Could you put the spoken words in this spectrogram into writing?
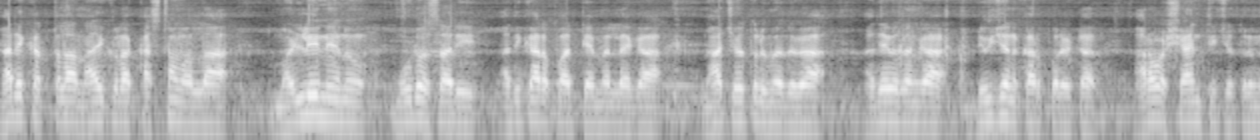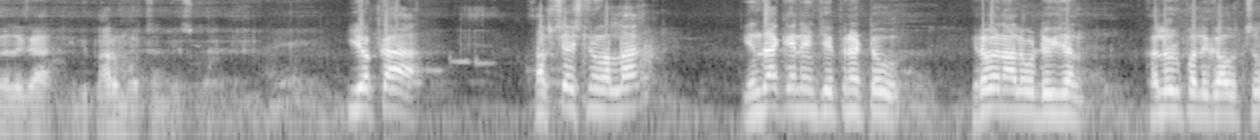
కార్యకర్తల నాయకుల కష్టం వల్ల మళ్ళీ నేను మూడోసారి అధికార పార్టీ ఎమ్మెల్యేగా నా చేతుల మీదుగా అదేవిధంగా డివిజన్ కార్పొరేటర్ అరవ శాంతి చేతుల మీదుగా ఇది ప్రారంభోత్సవం చేసుకోవాలి ఈ యొక్క సబ్స్టేషన్ వల్ల ఇందాకే నేను చెప్పినట్టు ఇరవై నాలుగు డివిజన్ కల్లూరుపల్లి కావచ్చు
